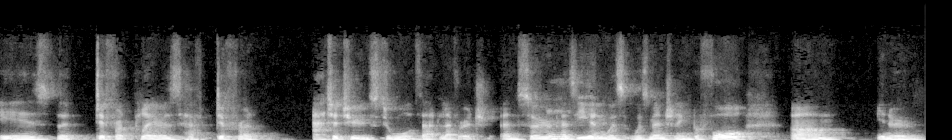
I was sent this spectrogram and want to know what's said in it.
is that different players have different attitudes towards that leverage, and so mm-hmm. as Ian was was mentioning before, um, you know,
